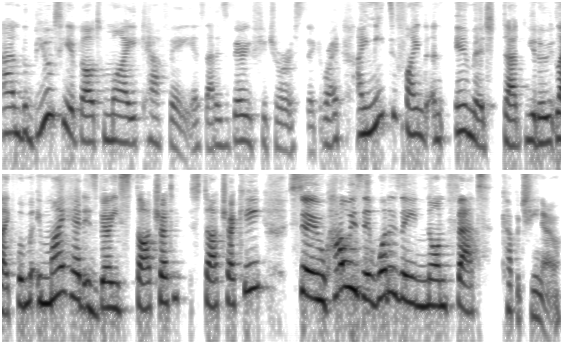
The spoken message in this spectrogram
and the beauty about my cafe is that it's very futuristic, right? I need to find an image that, you know, like for in my head is very Star Trek Star Trekky. So how is it what is a non-fat cappuccino?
